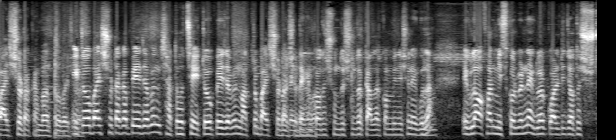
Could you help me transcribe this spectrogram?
বাইশশো টাকা। এটাও বাইশশো টাকা পেয়ে যাবেন সাথে হচ্ছে এটাও পেয়ে যাবেন মাত্র বাইশশো টাকা। দেখেন কত সুন্দর সুন্দর কালার কম্বিনেশন এগুলা। এগুলো অফার মিস করবেন না এগুলোর কোয়ালিটি যথেষ্ট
